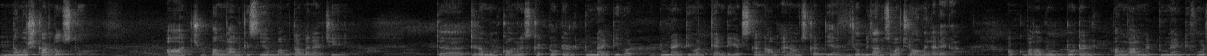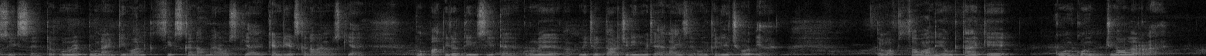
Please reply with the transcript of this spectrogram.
नमस्कार दोस्तों। आज बंगाल के सीएम ममता बनर्जी तृणमूल कांग्रेस का टोटल 291 291 कैंडिडेट्स का नाम अनाउंस कर दिया है, जो विधानसभा चुनाव में लड़ेगा। आपको बता दूँ टोटल बंगाल में 294 सीट्स हैं तो उन्होंने 291 सीट्स का नाम अनाउंस किया है कैंडिडेट्स का नाम अनाउंस किया है। तो बाकी जो तीन सीट है, उन्होंने अपनी जो दार्जिलिंग में जो एलाइज है, उनके लिए छोड़ दिया है। तो अब सवाल ये उठता है कि कौन कौन चुनाव लड़ रहा है?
